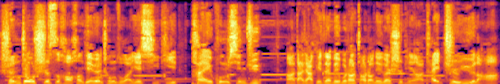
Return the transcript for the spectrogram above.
神舟十四号航天员乘组啊也喜提太空新居啊！大家可以在微博上找找那段视频啊，太治愈了啊！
